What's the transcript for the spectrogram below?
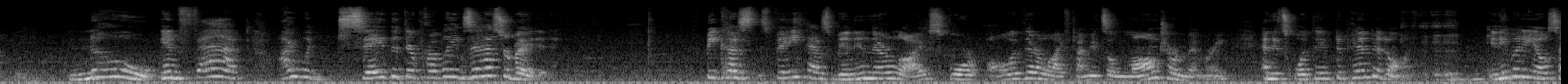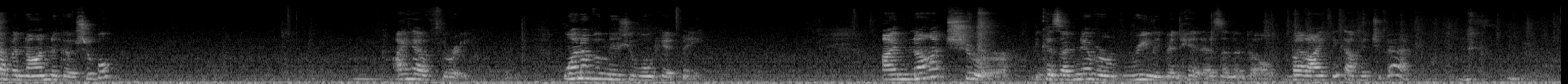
No. In fact, I would say that they're probably exacerbated. Because faith has been in their lives for all of their lifetime. It's a long term memory, and it's what they've depended on. Anybody else have a non negotiable? I have three. One of them is you won't hit me. I'm not sure, because I've never really been hit as an adult, but I think I'll hit you back.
